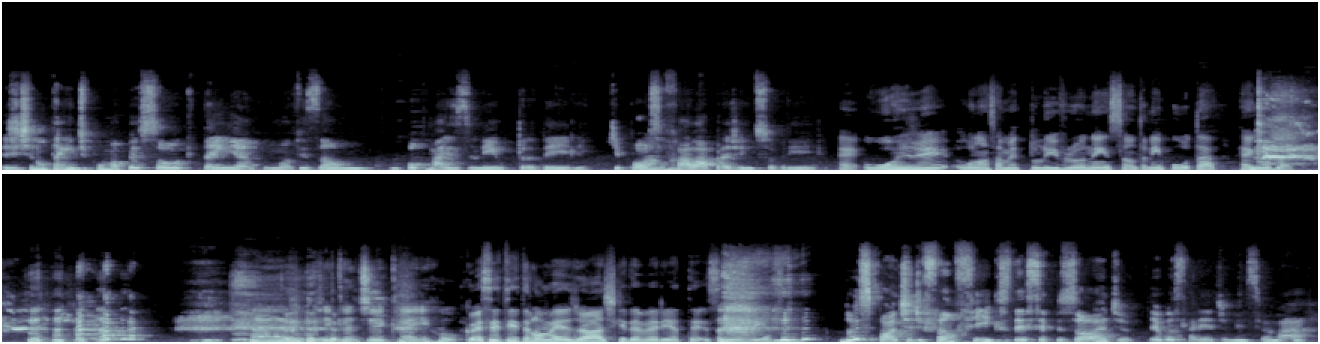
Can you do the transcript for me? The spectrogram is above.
a gente não tem tipo uma pessoa que tenha uma visão um pouco mais neutra dele, que possa Uhum. falar pra gente sobre ele. É, urge o lançamento do livro Nem Santa Nem Puta, Regular Black. Fica a dica aí, Rô. Com esse título mesmo, eu acho que deveria ter, ser bem assim. No spot de fanfics desse episódio, eu gostaria de mencionar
